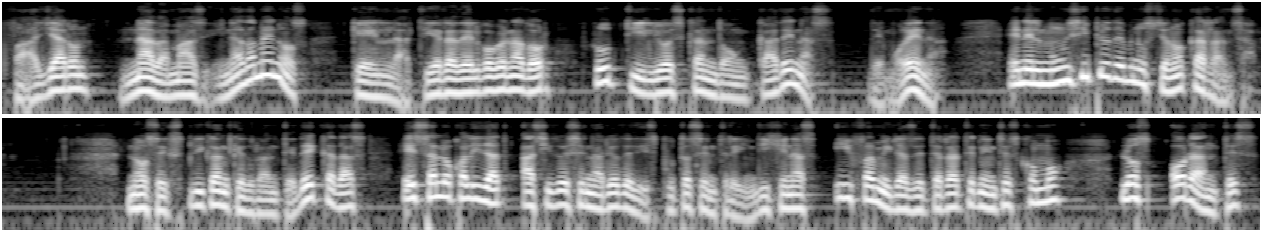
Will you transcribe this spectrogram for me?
fallaron nada más y nada menos que en la tierra del gobernador Rutilio Escandón Cadenas, de Morena, en el municipio de Venustiano Carranza. Nos explican que durante décadas esa localidad ha sido escenario de disputas entre indígenas y familias de terratenientes como los Orantes,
